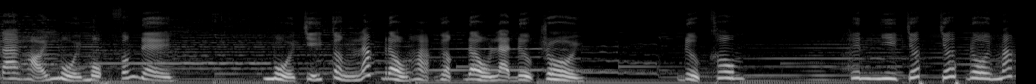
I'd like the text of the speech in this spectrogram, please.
ta hỏi muội một vấn đề. Muội chỉ cần lắc đầu hoặc gật đầu là được rồi. Được không? Hình nhi chớp chớp đôi mắt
